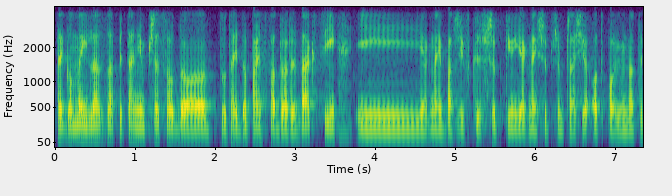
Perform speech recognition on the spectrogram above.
tego maila z zapytaniem przesłał do, tutaj do Państwa, do redakcji i jak najbardziej w szybkim, jak najszybszym czasie odpowiem na te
